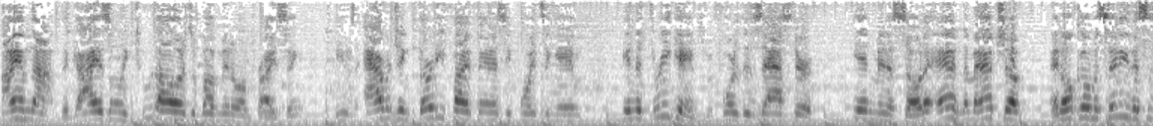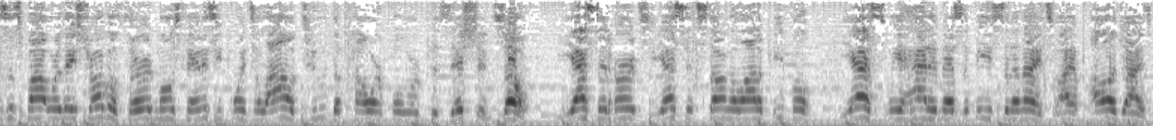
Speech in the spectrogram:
I am not. The guy is only $2 above minimum pricing. He was averaging 35 fantasy points a game in the three games before the disaster in Minnesota and the matchup in Oklahoma City, this is a spot where they struggle. Third most fantasy points allowed to the power forward position. So, yes, it hurts. Yes, it stung a lot of people. Yes, we had him as a beast in the night. So I apologize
